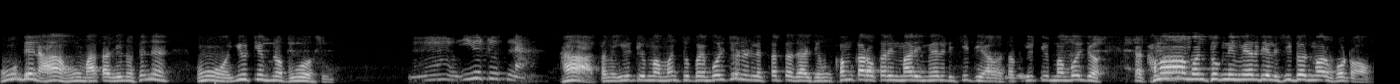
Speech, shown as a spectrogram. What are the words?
હું બેન હા હું માતાજીનો છે ને હું યુટ્યુબ નો ભૂવો છું. યુટ્યુબના? હા તમે યુટ્યુબમાં મનસુખભાઈ બોલજો ને એટલે તરત જ આવશે હું ખમકારો કરીને મારી મેલડી સીધી આવે. તમે યુટ્યુબમાં બોલજો કે ખમા મનસુખની મેલડી એટલે સીધો જ મારો ફોટો આવે.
